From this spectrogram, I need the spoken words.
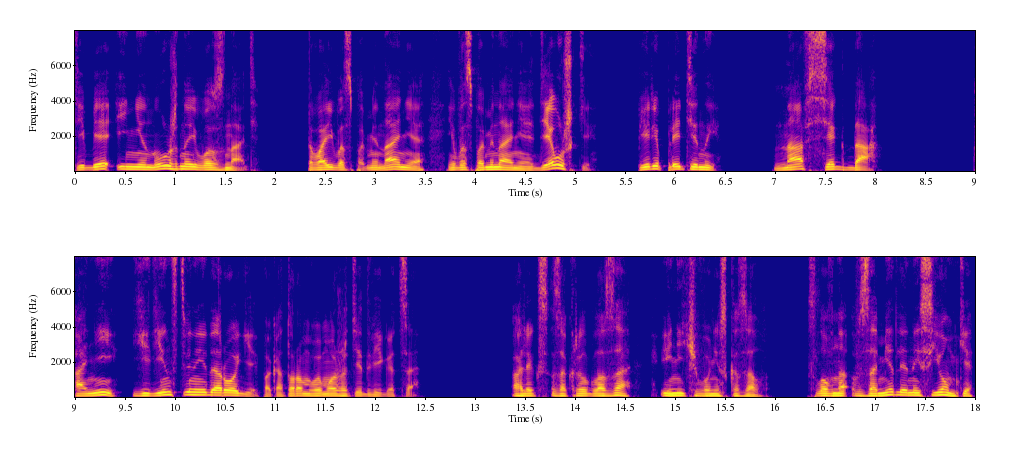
«Тебе и не нужно его знать. Твои воспоминания и воспоминания девушки переплетены. Навсегда. Они — единственные дороги, по которым вы можете двигаться. Алекс закрыл глаза и ничего не сказал. Словно в замедленной съемке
